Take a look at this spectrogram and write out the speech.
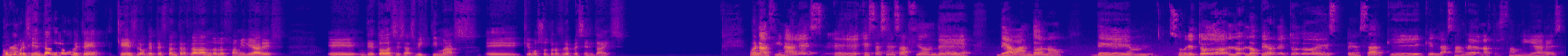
Como presidenta de la VT, ¿qué es lo que te están trasladando los familiares eh, de todas esas víctimas eh, que vosotros representáis? Bueno, al final es eh, esa sensación de, abandono, de sobre todo, lo, peor de todo es pensar que, la sangre de nuestros familiares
